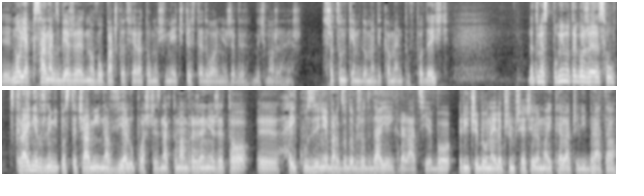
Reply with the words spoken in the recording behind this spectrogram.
Y, no jak Sanak zbierze nową paczkę, otwiera, to musi mieć czyste dłonie, żeby być może, wiesz, z szacunkiem do medykamentów podejść. Natomiast pomimo tego, że są skrajnie różnymi postaciami na wielu płaszczyznach, to mam wrażenie, że to y, Hej Kuzynie bardzo dobrze oddaje ich relacje, bo Richie był najlepszym przyjacielem Michaela, czyli brata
